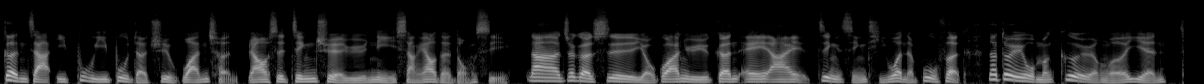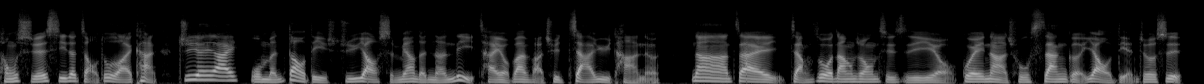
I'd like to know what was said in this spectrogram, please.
更加一步一步的去完成，然后是精确于你想要的东西。那这个是有关于跟 AI 进行提问的部分。那对于我们个人而言，从学习的角度来看，GAI 我们到底需要什么样的能力才有办法去驾驭它呢？那在讲座当中，其实也有归纳出三个要点，就是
